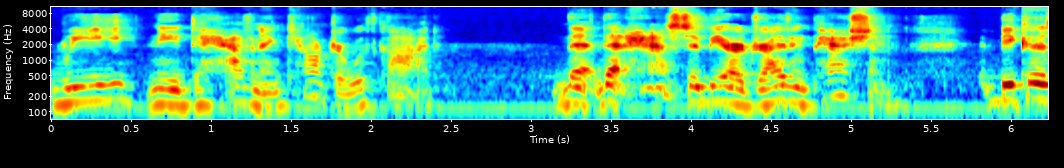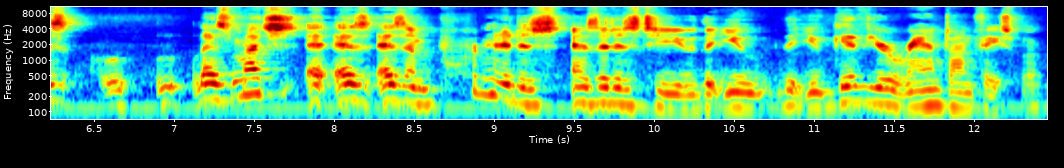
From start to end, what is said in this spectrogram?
We need to have an encounter with God. That that has to be our driving passion. Because as much as as important it is as it is to you that you that you give your rant on Facebook,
